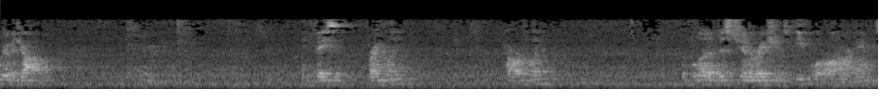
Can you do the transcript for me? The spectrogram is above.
We have a job. And face it, frankly, powerfully, the blood of this generation's people are on our hands.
